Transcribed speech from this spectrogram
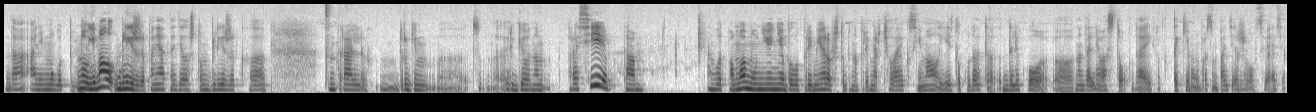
Да? Они могут, ну, Ямал ближе, понятное дело, что он ближе к центральным другим э, регионам России, там вот, по-моему, у нее не было примеров, чтобы, например, человек с Ямала ездил куда-то далеко э, на Дальний Восток, да, и как таким образом поддерживал связи.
